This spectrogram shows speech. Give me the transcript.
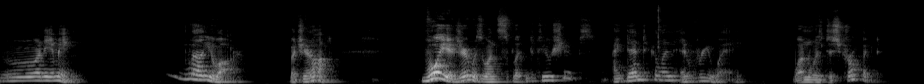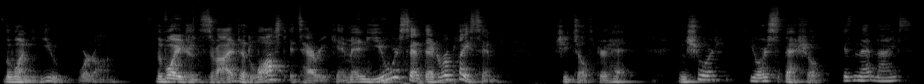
What do you mean? Well, you are, but you're not. Voyager was once split into two ships, identical in every way. One was destroyed, the one you were on. The Voyager that survived had lost its Harry Kim, and you were sent there to replace him. She tilted her head. In short, you're special. Isn't that nice?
